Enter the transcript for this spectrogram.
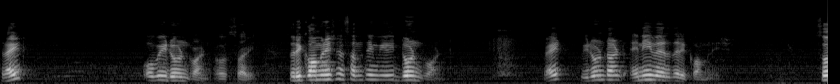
right? Oh we don't want. Oh sorry. So recombination is something we don't want right? We don't want anywhere the recombination. So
